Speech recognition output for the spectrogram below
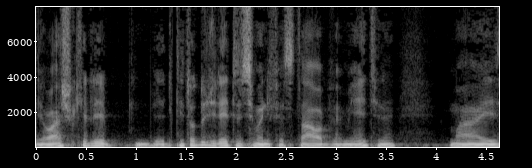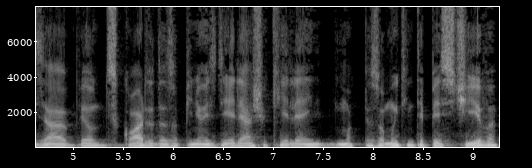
eu acho que ele, ele tem todo o direito de se manifestar, obviamente, né? Mas eu, eu discordo das opiniões dele. Acho que ele é uma pessoa muito intempestiva.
